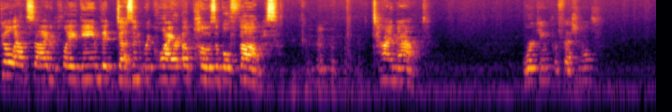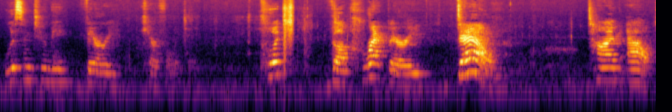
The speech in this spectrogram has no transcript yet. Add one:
go outside and play a game that doesn't require opposable thumbs. Time out. Working professionals, listen to me very carefully. Put the crackberry down. Time out.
